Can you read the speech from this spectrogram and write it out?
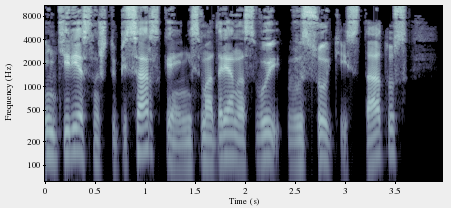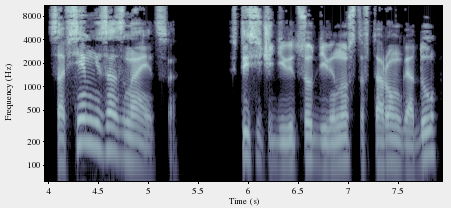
Интересно, что Писарская, несмотря на свой высокий статус, совсем не зазнается. В 1992 году,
